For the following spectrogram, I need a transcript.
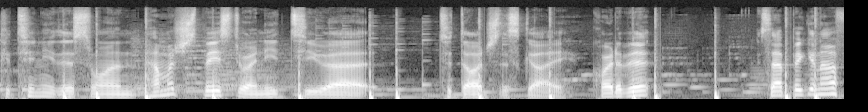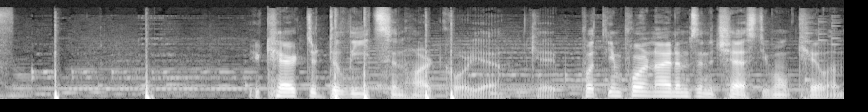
continue this one. How much space do I need to, uh, to dodge this guy? Quite a bit? Is that big enough? Your character deletes in hardcore, yeah. Okay. Put the important items in the chest. You won't kill him.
